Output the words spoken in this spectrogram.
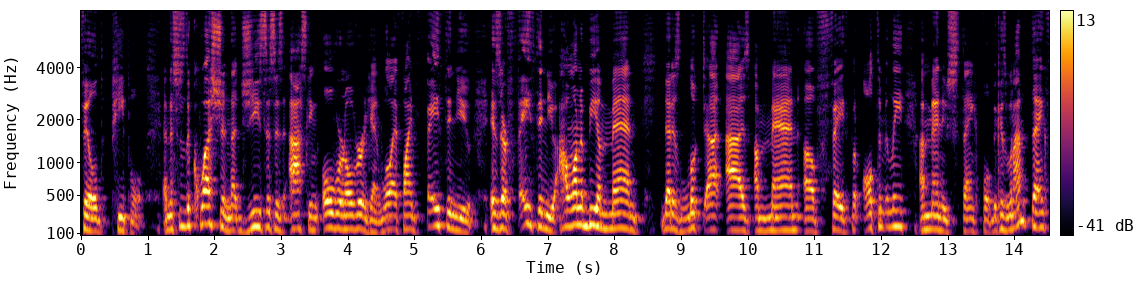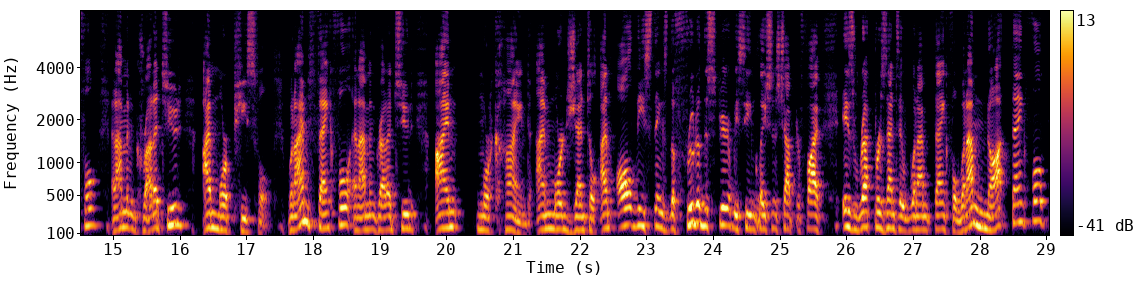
filled people. And this is the question that Jesus is asking over and over again Will I find faith in you? Is there faith in you? I want to be a man that is looked at as a man of faith, but ultimately a man who's thankful. Because when I'm thankful and I'm in gratitude, I'm more peaceful. When I'm thankful and I'm in gratitude, I'm more kind, I'm more gentle, I'm all these things. The fruit of the Spirit we see in Galatians chapter 5 is represented when I'm thankful. When I'm not thankful,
